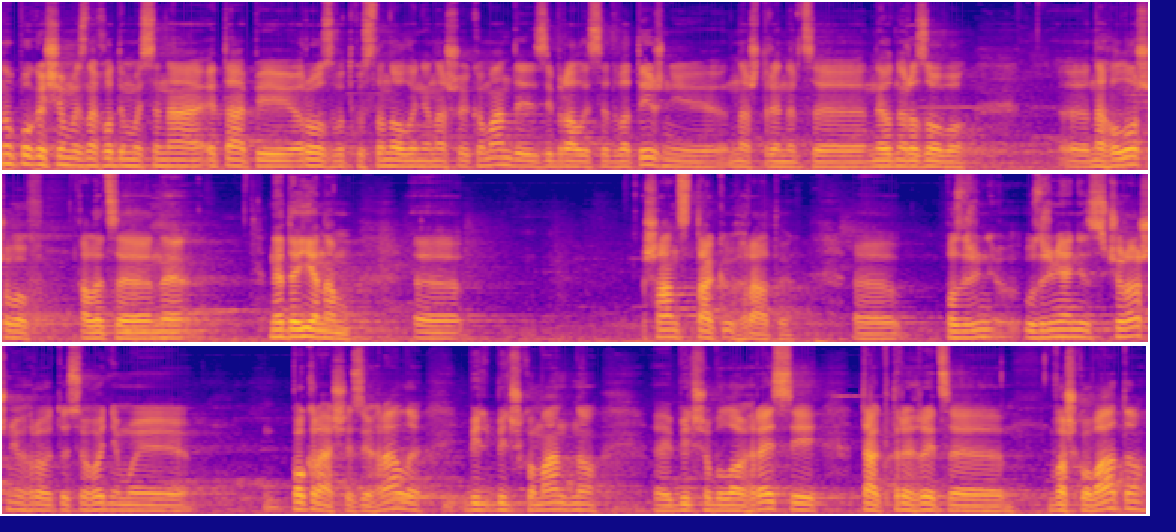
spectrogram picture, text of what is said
Ну, поки що ми знаходимося на етапі розвитку становлення нашої команди. Зібралися два тижні. Наш тренер це неодноразово е, наголошував, але це не, не дає нам е, шанс так грати. Е, у зрівнянні з вчорашньою грою, то сьогодні ми покраще зіграли, біль- більш командно, е, більше було агресії. Так, три гри це важкувато.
